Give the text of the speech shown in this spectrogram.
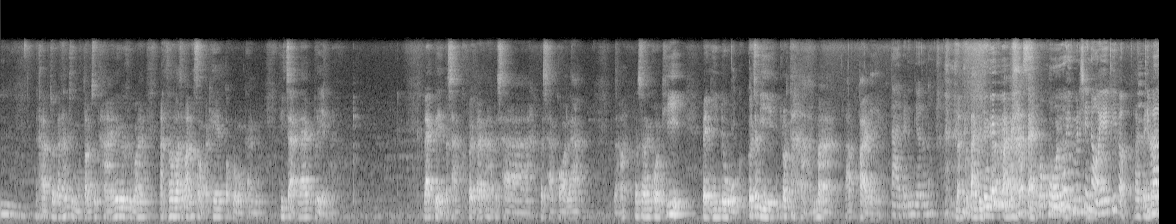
อืมนะครับจนกระทั่งถึงตอนสุดท้ายนี่ก็คือว่าอะทั้งรัฐบาลทั้งสองประเทศตกลงกัน ที่จะแลกเปลี่ยนแลกเปลี่ยนประชาไปไปอ่าประชาประชากรแล้วเนาะเพราะฉะนั้นคนที่เป็นฮินดูก็จะมีรถทหารมารับไป ตายไปตั้งเยอะแล้วเนอะนะก็ตายไปตั้งเยอะตายไปห้าแสนกว่าคนโอ้ยไม่ใช่น้อยที่แบบตายไปที่ว่า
